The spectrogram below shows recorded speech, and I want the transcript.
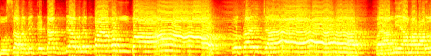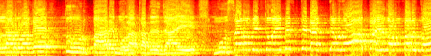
মুসা নবীকে ডাক দিয়া বলে, পয়গম্বর, কোথায় যান? আমি আমার আল্লাহর লগে তুর পাহাড়ে মোলাকাতে যাই। মুসা নবীকে ওই ব্যক্তি ডাক দিয়া বলে গো,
